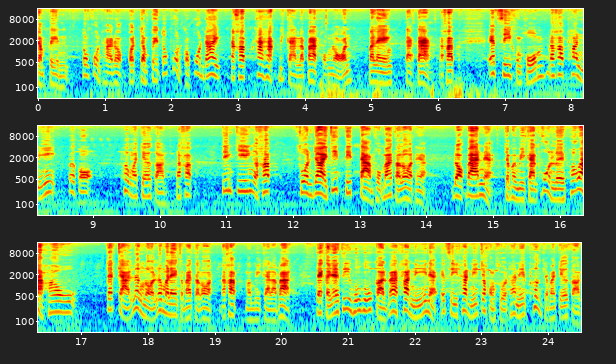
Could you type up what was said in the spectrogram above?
จำเป็นต้องพ่นพาดอกก็จำเป็นต้องพ่นก็พ่นได้นะครับ ถ้าหากมีการระบาดของหนอนแมลงต่างๆนะครับ FC ของผมนะครับท่านนี้เพื่อก็เพิ่งมาเจอกันนะครับ จริงๆอะครับ ส่วนใหญ่ที่ติดตามผมมาตลอดเนี่ยดอกบานเนี่ยจะไมามีการพ่นเลย เพราะว่าเขาจัดการเรื่องหนอนเรื่องแมลงกันมาตลอดนะครับมันมีการระบาด แต่ก็อย่างที่หูๆก่อนว่าท่านนี้เนี่ย FC ท่านนี้เจ้าของสวนท่านนี้เพิ่งจะมาเจอก่อน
